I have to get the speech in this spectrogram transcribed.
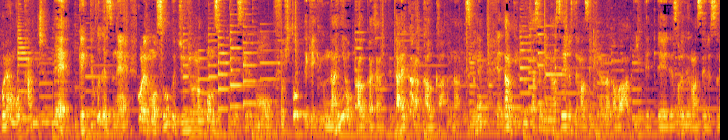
これはもう単純で、結局ですね、これもうすごく重要なコンセプトですけれども、人って結局何を買うかじゃなくて誰から買うかなんですよね。だから結局はセミナーセールスで、まあセミナーなんかわーって言ってって、で、それでまあセールス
